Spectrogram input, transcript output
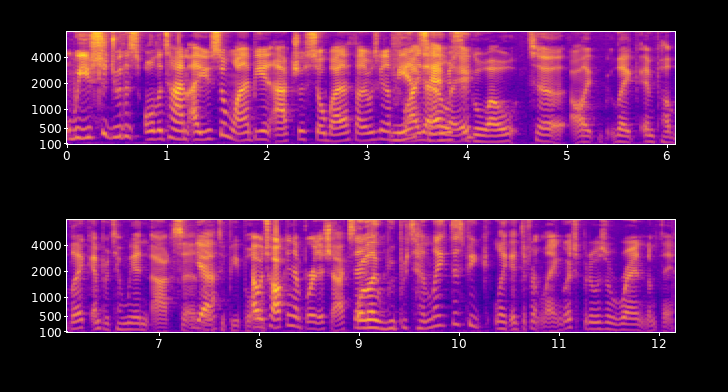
we used to do this all the time. I used to want to be an actress so bad. I thought I was gonna Me fly and to Sam LA. used to go out to like like in public and pretend we had an accent yeah, like, to people. I would talk in a British accent. or like we pretend like to speak like a different language, but it was a random thing.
